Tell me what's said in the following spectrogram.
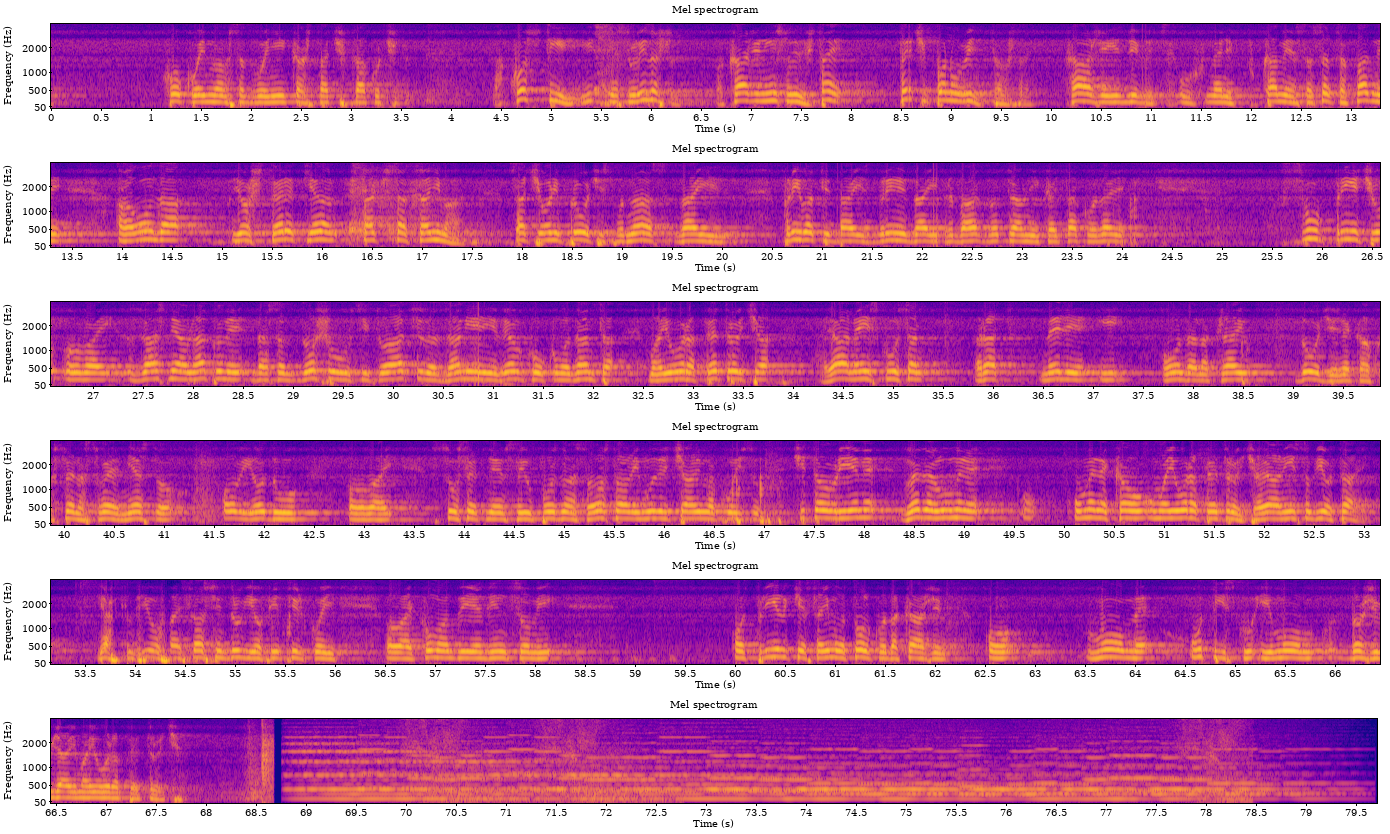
Koliko imam sad vojnika, šta ću, kako ću, a ko su ti, jesu li izašli? Pa kaže, nismo vidjeli, šta je, trči ponovo vidjeti tamo šta je. kaže izbjeglice, uh, meni kamen sa srca padne, a onda još teret jedan, šta ću sad sa njima? Sad će oni proći ispod nas, da ih privati, da ih zbrini, da ih prebaci do travnika i tako dalje. Svu priču ovaj, na tome da sam došao u situaciju da zamijenim velikog komandanta majora Petrovića, a ja neiskusan, rat melje i onda na kraju dođe nekako sve na svoje mjesto, ovi odu, ovaj, susretnem se i upoznam sa ostalim udričanima koji su čitavo vrijeme gledali u mene, u mene kao u majora Petrovića, ja nisam bio taj. Ja sam bio ovaj sasvim drugi oficir koji ovaj, komanduje jedinicom i otprilike sam imao toliko da kažem o mome utisku i mom doživljaju majora Petrovića.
